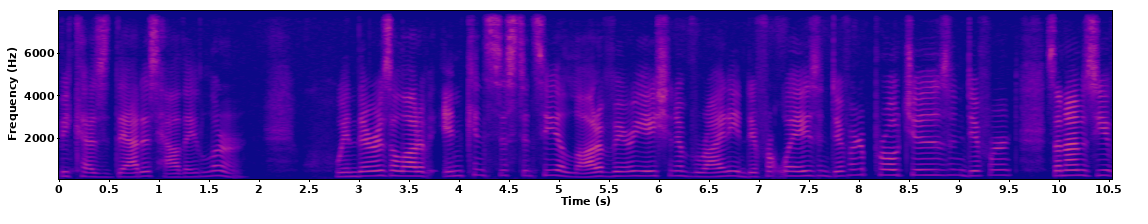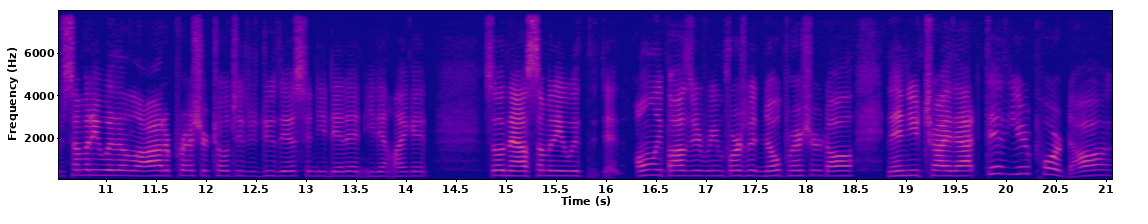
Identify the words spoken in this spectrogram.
Because that is how they learn. When there is a lot of inconsistency, a lot of variation and variety in different ways and different approaches and different sometimes you somebody with a lot of pressure told you to do this and you did it and you didn't like it so now somebody with eh, only positive reinforcement, no pressure at all, then you try that. Your poor dog.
